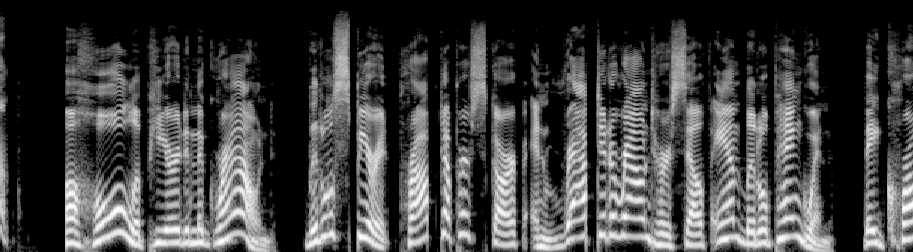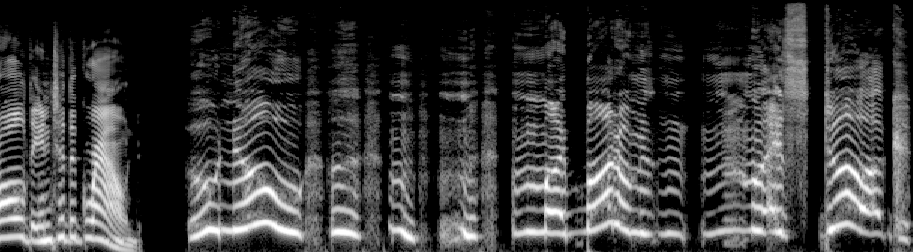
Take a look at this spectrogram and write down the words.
Thump! A hole appeared in the ground. Little Spirit propped up her scarf and wrapped it around herself and Little Penguin. They crawled into the ground. Oh no! Uh, my bottom is, is stuck.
